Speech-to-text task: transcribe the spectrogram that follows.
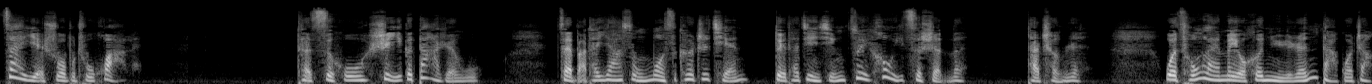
再也说不出话来。他似乎是一个大人物，在把他押送莫斯科之前，对他进行最后一次审问。他承认：“我从来没有和女人打过仗，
